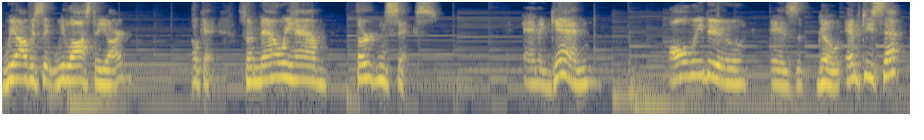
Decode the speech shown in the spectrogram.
We obviously we lost a yard. Okay, so now we have third and six. And again, all we do is go empty set.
